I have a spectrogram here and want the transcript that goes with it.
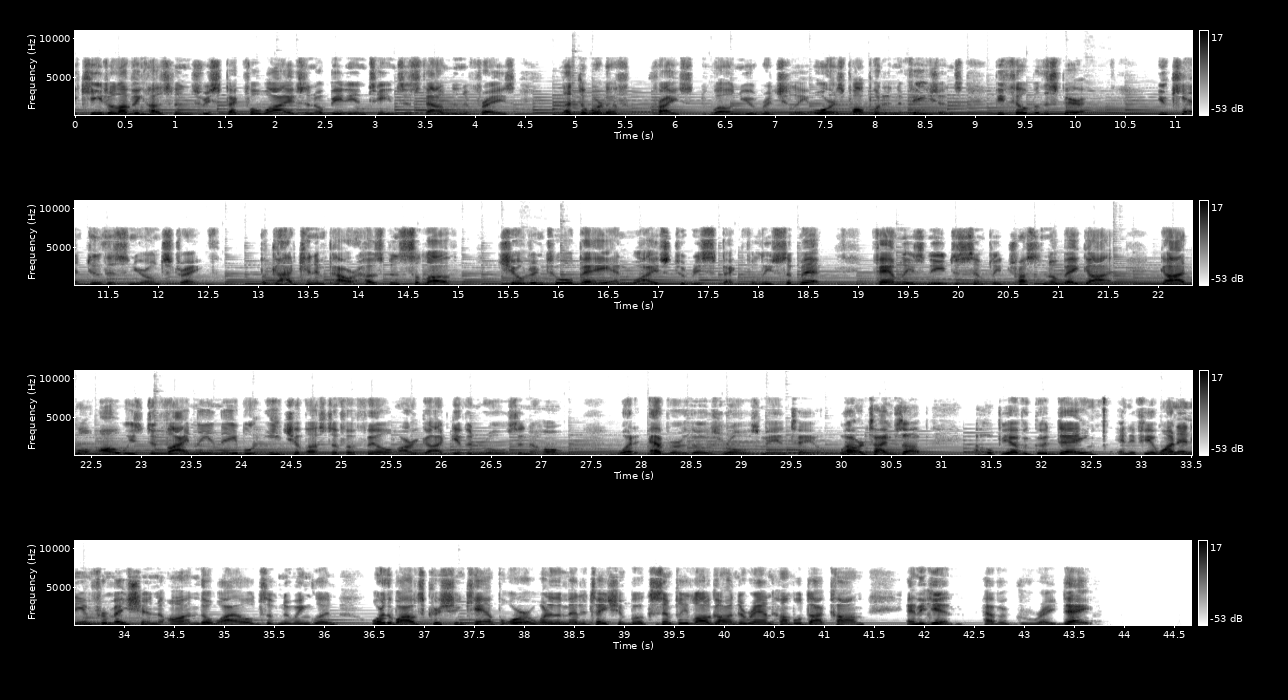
The key to loving husbands, respectful wives, and obedient teens is found in the phrase, Let the word of Christ dwell in you richly, or as Paul put in Ephesians, be filled with the Spirit. You can't do this in your own strength, but God can empower husbands to love, children to obey, and wives to respectfully submit. Families need to simply trust and obey God. God will always divinely enable each of us to fulfill our God given rules in the home whatever those roles may entail. Well, our time's up. I hope you have a good day. And if you want any information on the wilds of New England or the Wilds Christian Camp or one of the meditation books, simply log on to randhummel.com. And again, have a great day.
